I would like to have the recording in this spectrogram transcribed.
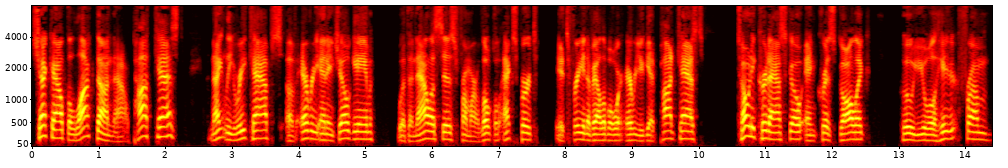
check out the Locked On Now podcast, nightly recaps of every NHL game with analysis from our local experts. It's free and available wherever you get podcasts. Tony Cardasco and Chris Gawlik, who you will hear from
